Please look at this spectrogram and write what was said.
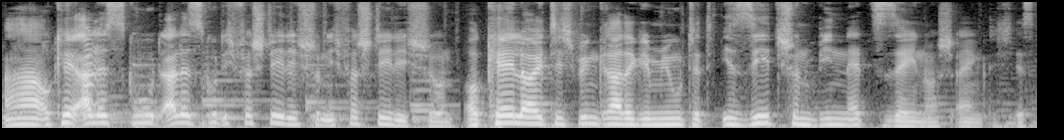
Ah, okay, alles gut, alles gut. Ich verstehe dich schon, ich verstehe dich schon. Okay, Leute, ich bin gerade gemutet. Ihr seht schon, wie nett Zenosh eigentlich ist.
